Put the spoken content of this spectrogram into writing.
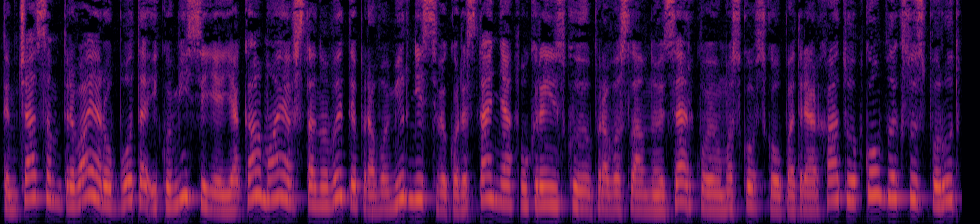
Тим часом триває робота і комісії, яка має встановити правомірність використання Українською православною церквою Московського патріархату комплексу споруд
